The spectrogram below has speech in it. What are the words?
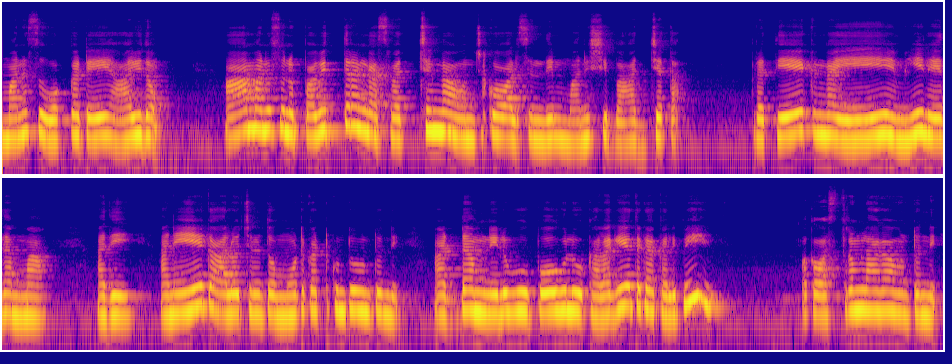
మనసు ఒక్కటే ఆయుధం. ఆ మనసును పవిత్రంగా స్వచ్ఛంగా ఉంచుకోవాల్సింది మనిషి బాధ్యత. ప్రత్యేకంగా ఏమీ లేదమ్మా. అది అనేక ఆలోచనలతో మూట కట్టుకుంటూ ఉంటుంది. అడ్డం నిలువు పోగులు కలగేతగా కలిపి ఒక వస్త్రంలాగా ఉంటుంది.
